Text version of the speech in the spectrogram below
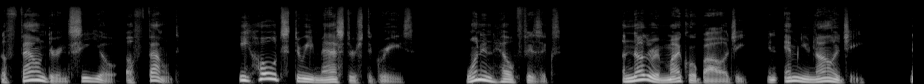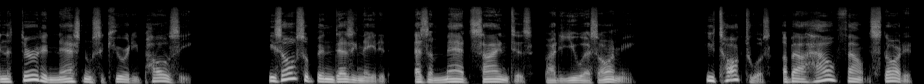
the founder and CEO of Fount. He holds three master's degrees one in health physics, another in microbiology and immunology, and the third in national security policy. He's also been designated as a mad scientist by the U.S. Army. He talked to us about how Fount started,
